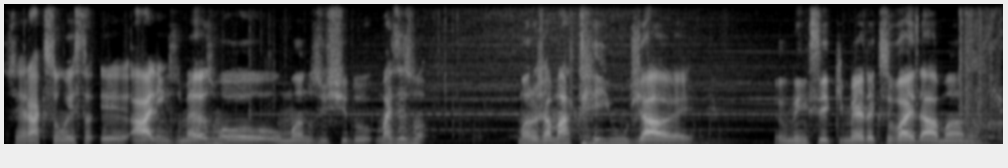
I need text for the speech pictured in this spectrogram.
Será que são extra, eh, aliens mesmo ou humanos vestidos... Mas eles não... Mano, eu já matei um já, velho. Eu nem sei que merda que isso vai dar, mano.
